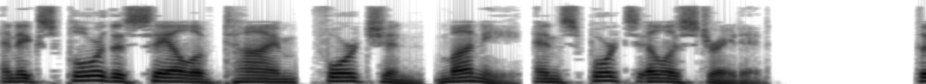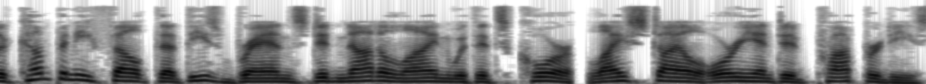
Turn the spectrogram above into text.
and explore the sale of Time, Fortune, Money, and Sports Illustrated. The company felt that these brands did not align with its core, lifestyle-oriented properties.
